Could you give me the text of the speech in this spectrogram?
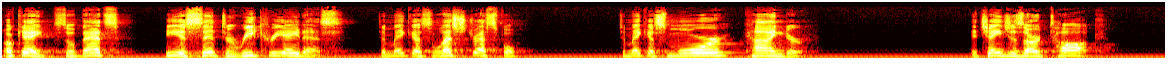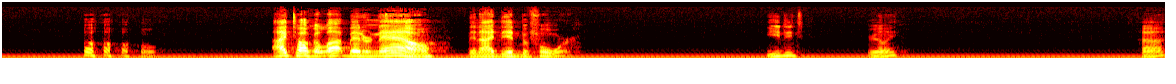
Okay, so that's He is sent to recreate us, to make us less stressful, to make us more kinder. It changes our talk. Oh, I talk a lot better now than I did before. You did Really? Huh?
